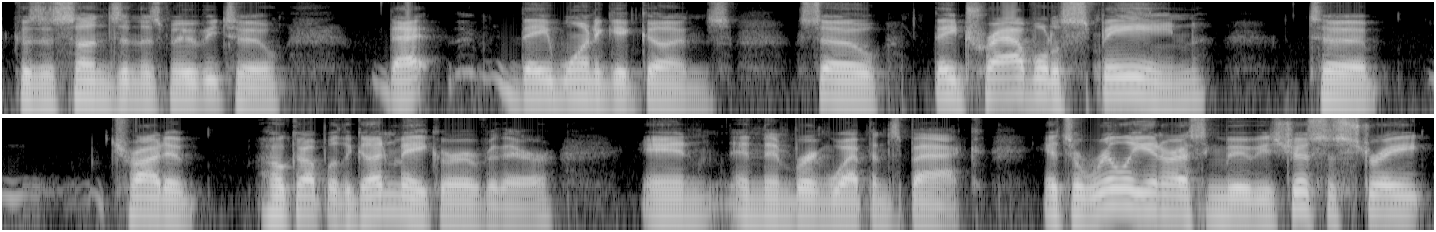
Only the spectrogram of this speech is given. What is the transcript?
because his son's in this movie too, that they want to get guns. So they travel to Spain to try to hook up with a gunmaker over there and and then bring weapons back. It's a really interesting movie. It's just a straight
